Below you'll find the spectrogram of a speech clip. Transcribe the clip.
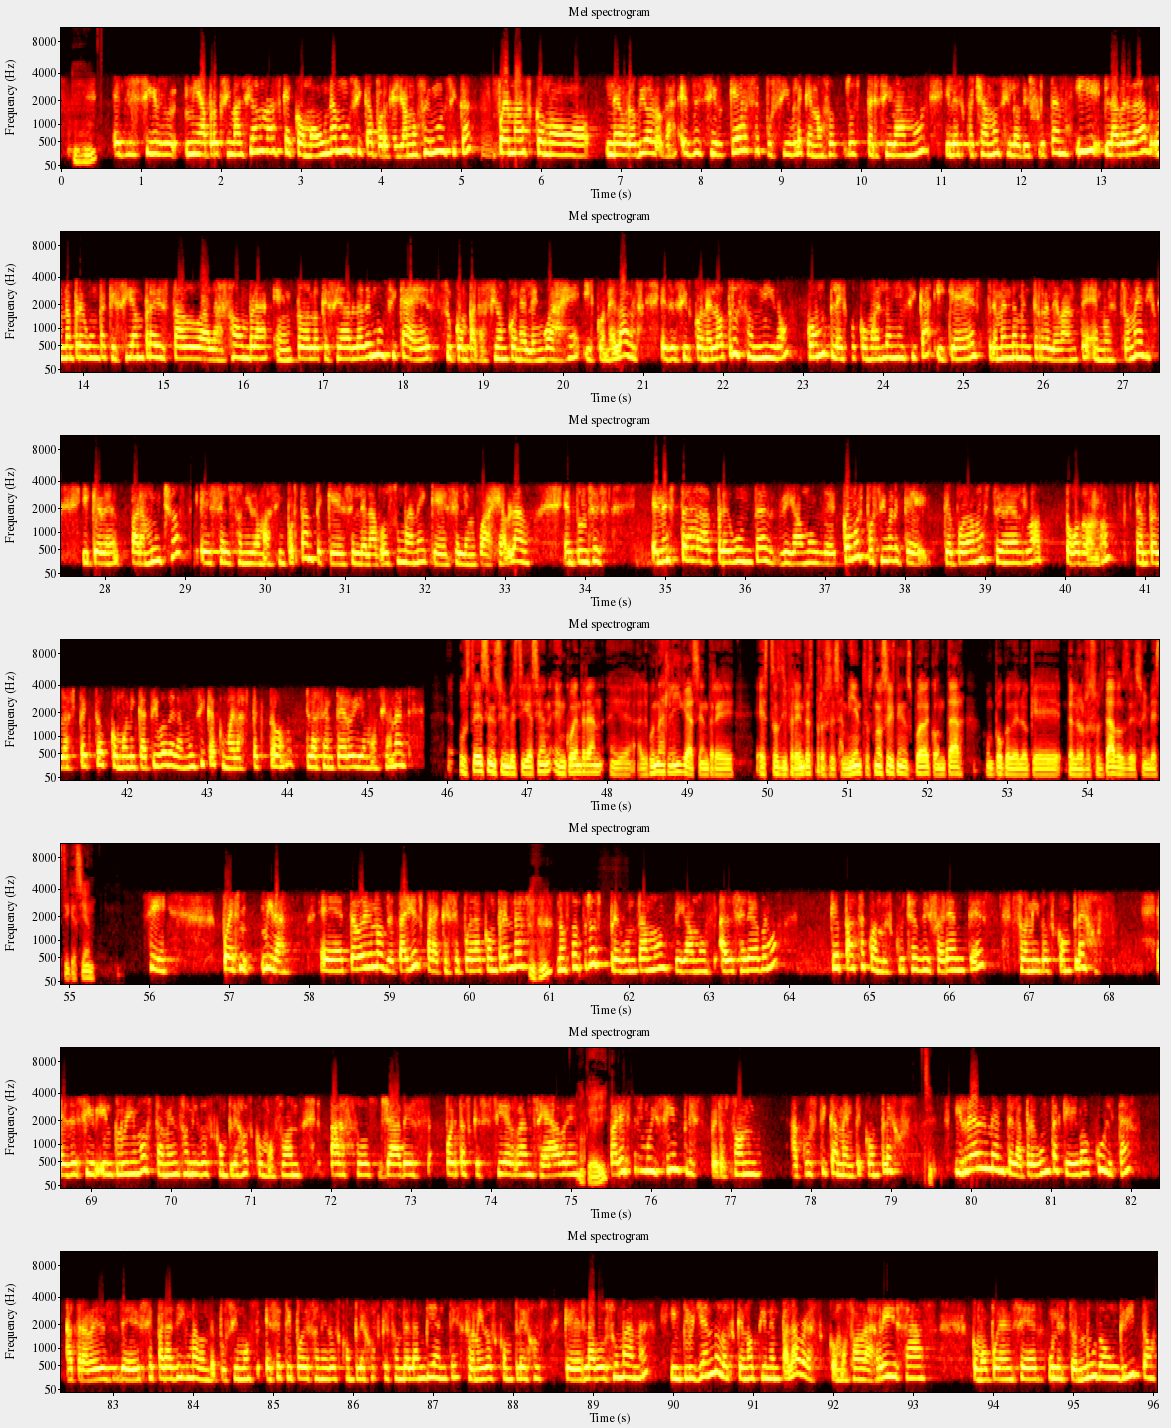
Es decir, mi aproximación más que como una música, porque yo no soy música, fue más como neurobióloga, es decir, ¿qué hace posible que nosotros percibamos y lo escuchamos y lo disfrutemos? Y la verdad, una pregunta que siempre ha estado a la sombra en todo lo que se habla de música es su comparación con el lenguaje y con el habla, es decir, con el otro sonido complejo como es la música y que es tremendamente relevante en nuestro medio y que para muchos es el sonido más importante, que es el de la voz humana y que es el lenguaje hablado. Entonces, en esta pregunta, digamos, de cómo es posible que, que podamos tenerlo todo, ¿no? Tanto el aspecto comunicativo de la música como el aspecto placentero y emocional. Ustedes en su investigación encuentran eh, algunas ligas entre estos diferentes procesamientos. No sé si nos pueda contar un poco de lo que, de los resultados de su investigación. Sí, pues mira, eh, te doy unos detalles para que se pueda comprender. Nosotros preguntamos, digamos, al cerebro qué pasa cuando escuchas diferentes sonidos complejos. Es decir, incluimos también sonidos complejos como son pasos, llaves, puertas que se cierran, se abren. Parecen muy simples, pero son acústicamente complejos. Y realmente la pregunta que iba oculta a través de ese paradigma donde pusimos ese tipo de sonidos complejos que son del ambiente, sonidos complejos que es la voz humana, incluyendo los que no tienen palabras, como son las risas, como pueden ser un estornudo, un grito.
